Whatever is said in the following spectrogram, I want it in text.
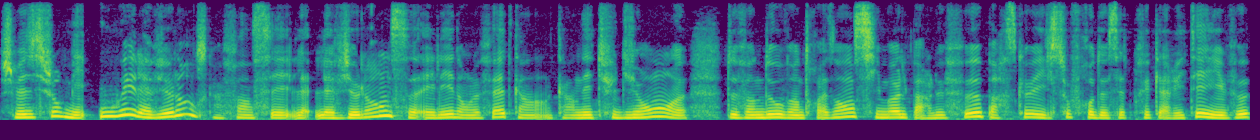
je me dis toujours, mais où est la violence? Enfin, c'est la, violence, elle est dans le fait qu'un qu étudiant de 22 ou 23 ans s'immole par le feu parce qu'il souffre de cette précarité et il veut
